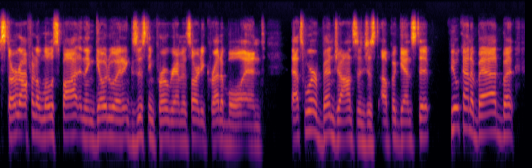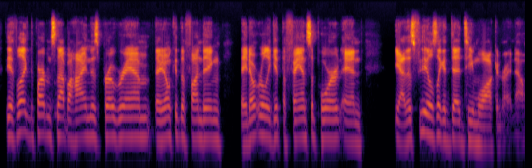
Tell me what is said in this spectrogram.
start off at a low spot and then go to an existing program that's already credible. And that's where Ben Johnson's just up against it. Feel kind of bad, but the athletic department's not behind this program. They don't get the funding. They don't really get the fan support. And yeah, this feels like a dead team walking right now.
